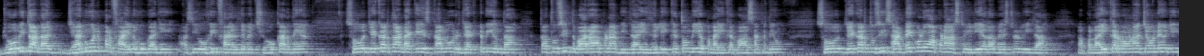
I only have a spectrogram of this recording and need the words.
ਜੋ ਵੀ ਤੁਹਾਡਾ ਜੈਨੂਅਨ ਪ੍ਰੋਫਾਈਲ ਹੋਊਗਾ ਜੀ, ਅਸੀਂ ਉਹੀ ਫਾਈਲ ਦੇ ਵਿੱਚ ਸ਼ੋਅ ਕਰਦੇ ਹਾਂ। ਸੋ ਜੇਕਰ ਤੁਹਾਡਾ ਕੇਸ ਕੱਲ ਨੂੰ ਰਿਜੈਕਟ ਵੀ ਹੁੰਦਾ, ਤਾਂ ਤੁਸੀਂ ਦੁਬਾਰਾ ਆਪਣਾ ਵੀਜ਼ਾ ਈਜ਼ੀਲੀ ਕਿਤੋਂ ਵੀ ਅਪਲਾਈ ਕਰਵਾ ਸਕਦੇ ਹੋ। ਸੋ ਜੇਕਰ ਤੁਸੀਂ ਸਾਡੇ ਕੋਲੋਂ ਆਪਣਾ ਆਸਟ੍ਰੇਲੀਆ ਦਾ ਵਿਜ਼ਟਰ ਵੀਜ਼ਾ ਅਪਲਾਈ ਕਰਵਾਉਣਾ ਚਾਹੁੰਦੇ ਹੋ ਜੀ,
